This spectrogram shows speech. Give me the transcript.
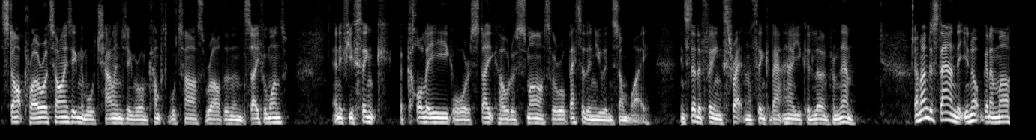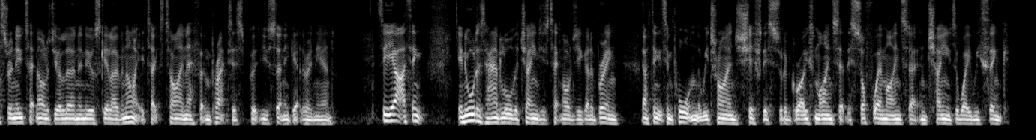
Start prioritizing the more challenging or uncomfortable tasks rather than the safer ones. And if you think a colleague or a stakeholder is smarter or better than you in some way, instead of feeling threatened, think about how you can learn from them. And understand that you're not going to master a new technology or learn a new skill overnight. It takes time, effort, and practice, but you certainly get there in the end. So, yeah, I think in order to handle all the changes technology is going to bring, I think it's important that we try and shift this sort of growth mindset, this software mindset, and change the way we think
